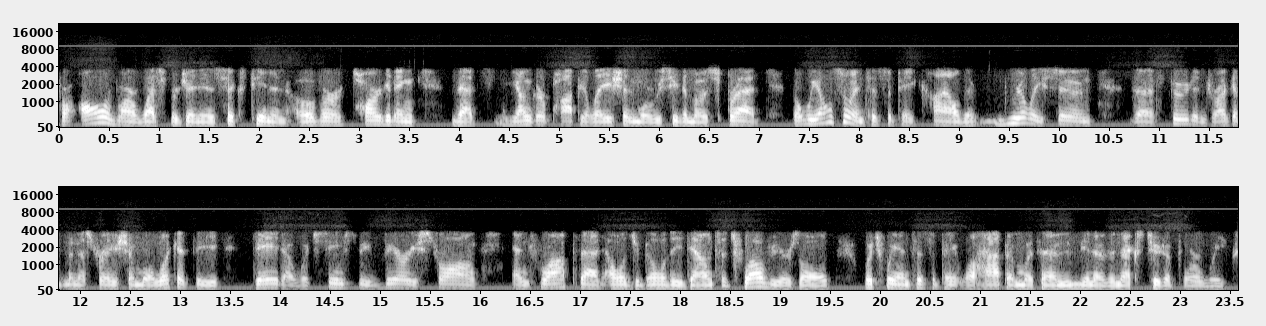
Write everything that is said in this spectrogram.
for all of our West Virginians 16 and over, targeting that younger population where we see the most spread. But we also anticipate, Kyle, that really soon the Food and Drug Administration will look at the data, which seems to be very strong, and drop that eligibility down to 12 years old, which we anticipate will happen within you know the next two to four weeks.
